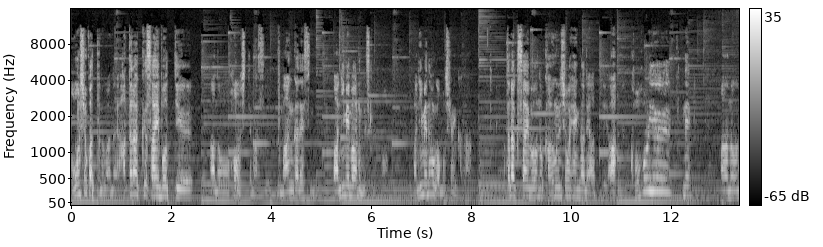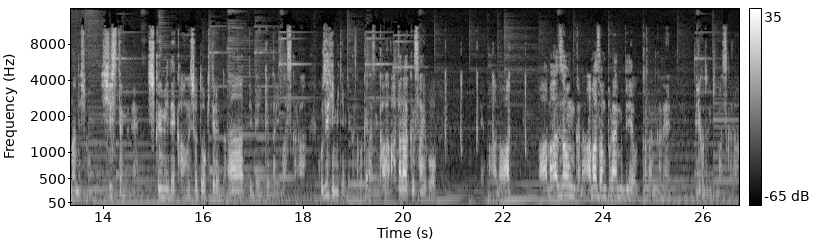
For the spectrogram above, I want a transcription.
面白かったのがね、働く細胞っていうあの本知ってます？漫画ですね。アニメもあるんですけども、アニメの方が面白いんかな。働く細胞の花粉症編がね、あって、あ、こういうね、あの、なんでしょう、システムで、仕組みで花粉症って起きてるんだなーっていう勉強になりますから、これぜひ見てみてください。もう一回言いますね。働く細胞。あの、アマゾンかなアマゾンプライムビデオかなんかで見ることできますから、ま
